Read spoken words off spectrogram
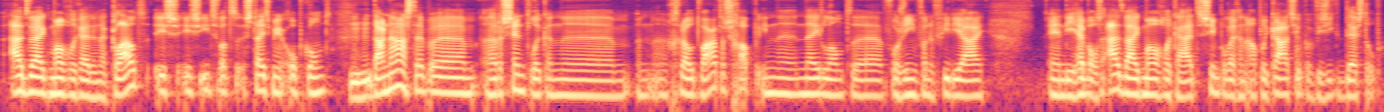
uitwijkmogelijkheden naar cloud is, is iets wat steeds meer opkomt. Mhm. Daarnaast hebben we ehm, recentelijk een, ehm, een, een groot waterschap in eh, Nederland eh, voorzien van een VDI. En die hebben als uitwijkmogelijkheid simpelweg een applicatie op een fysieke desktop.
